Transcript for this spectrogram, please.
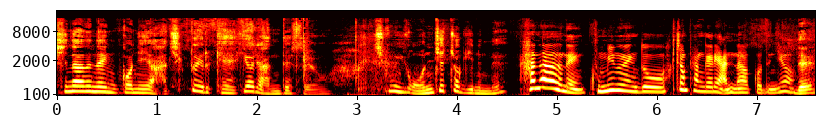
신한은행 건이 아직도 이렇게 해결이 안 됐어요. 지금 이거 언제적 일인데? 하나은행, 국민은행도 확정 판결이 안 나왔거든요. 네.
